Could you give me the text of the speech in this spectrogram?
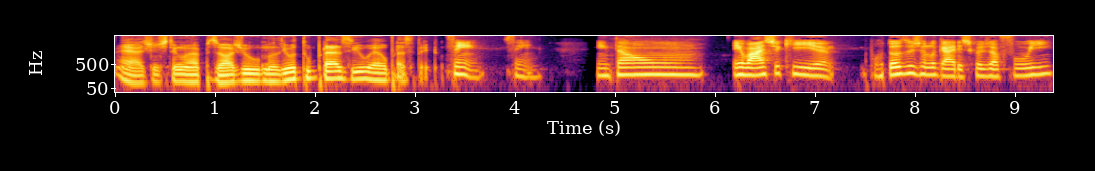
é, a gente tem um episódio, o melhor do Brasil é o brasileiro. Sim, sim. Então, eu acho que por todos os lugares que eu já fui,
